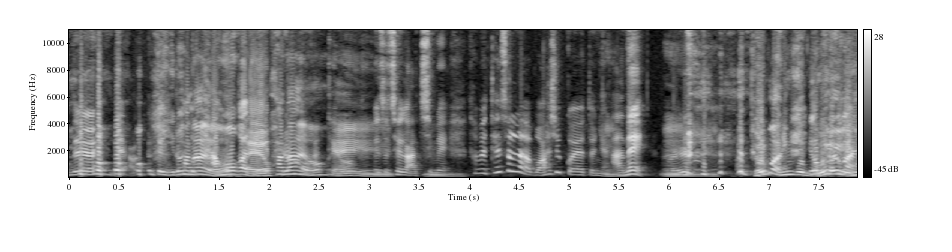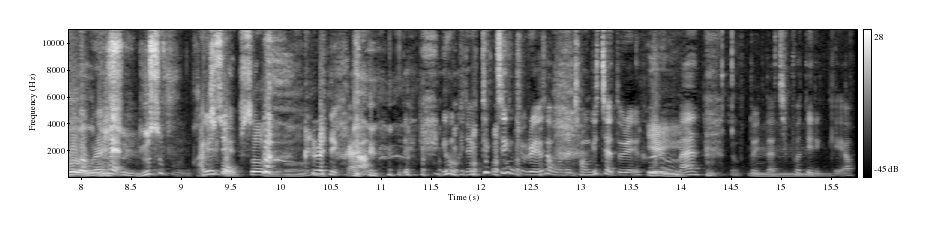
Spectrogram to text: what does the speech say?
네, 네. 그러니까 이런 또 화나요. 방어가 예, 되게 필요한 화나요. 같아요. 예, 예. 그래서 제가 아침에 음. 선배 테슬라 뭐 하실 거예요 했더니 예. 안 해. 예, 예. 아, 별거 아닌 거 뭐예요? 별거 아닌 거왜 뉴스 해? 뉴스 가치가. 없어 이거. 그러니까 네, 이건 그냥 특징주로 해서 오늘 전기차들의 예, 예. 흐름만 좀또 이따 음. 짚어드릴게요.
